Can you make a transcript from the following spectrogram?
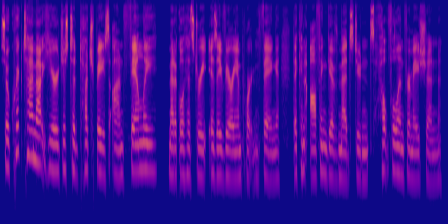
So, quick time out here just to touch base on family medical history is a very important thing that can often give med students helpful information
